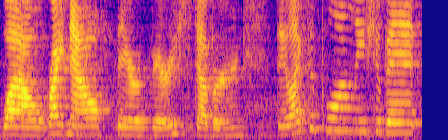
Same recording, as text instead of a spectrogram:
while right now they're very stubborn. They like to pull on leash a bit,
